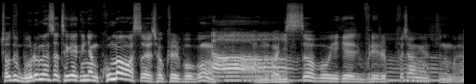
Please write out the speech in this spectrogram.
저도 모르면서 되게 그냥 고마웠어요. 저 글 보고 아, 아 뭔가 있어 보이게 우리를 아. 포장해 주는 거야.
